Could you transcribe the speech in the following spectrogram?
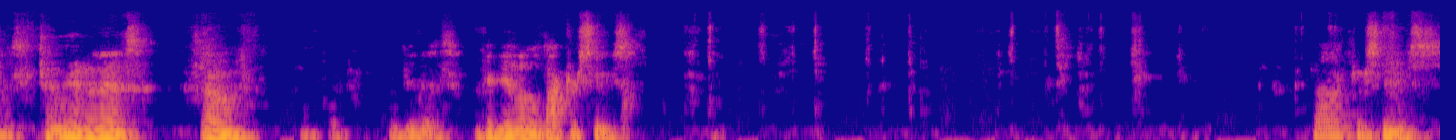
Let's turn into this. So We'll do this. I'll give you a little Dr. Seuss. Dr. Seuss.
